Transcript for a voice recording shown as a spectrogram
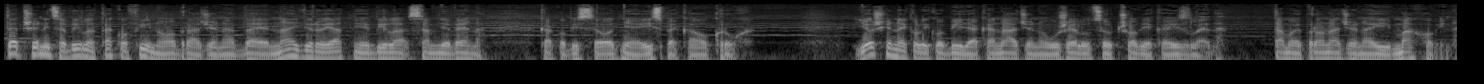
Ta pšenica bila tako fino obrađena da je najvjerojatnije bila samljevena, kako bi se od nje ispekao kruh. Još je nekoliko biljaka nađeno u želucu čovjeka iz leda. Tamo je pronađena i mahovina.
